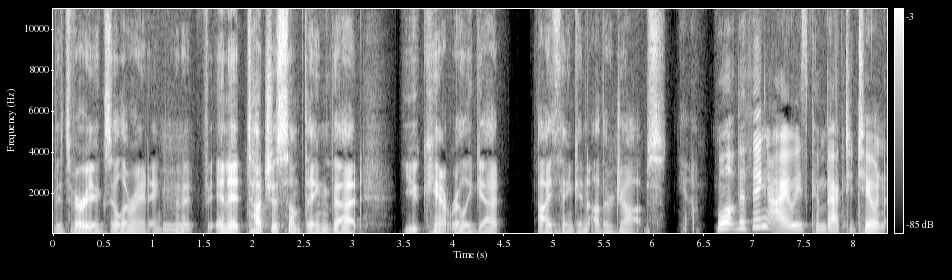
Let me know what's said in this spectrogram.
it's very exhilarating Mhm. and it and it touches something that you can't really get, I think, in other jobs. Yeah. Well, the thing I always come back to too, and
